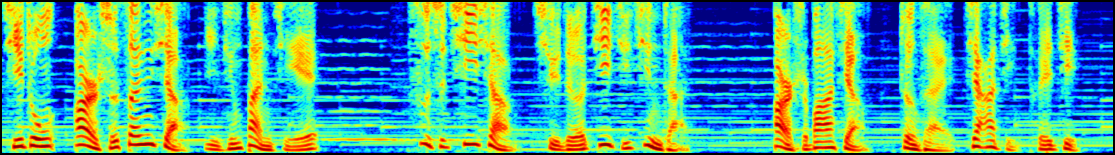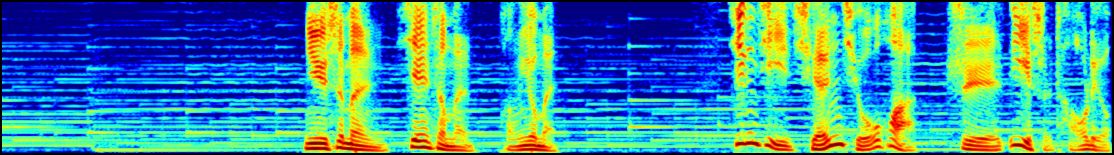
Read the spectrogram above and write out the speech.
其中二十三项已经办结，四十七项取得积极进展，二十八项正在加紧推进。女士们、先生们、朋友们，经济全球化是历史潮流。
